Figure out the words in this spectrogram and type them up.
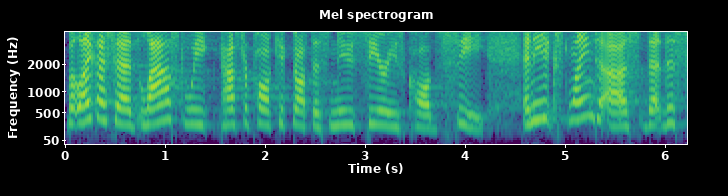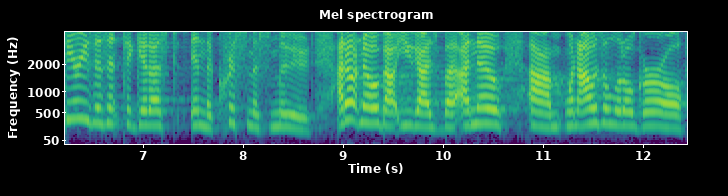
But like I said, last week, Pastor Paul kicked off this new series called See. And he explained to us that this series isn't to get us in the Christmas mood. I don't know about you guys, but I know um, when I was a little girl,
